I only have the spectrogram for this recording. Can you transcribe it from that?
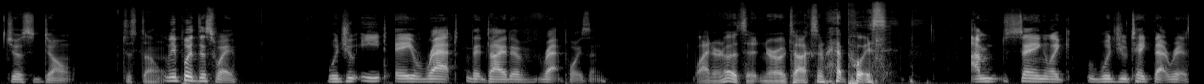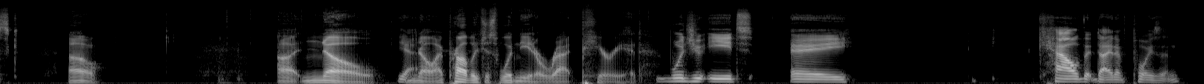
Just don't. Just don't. Let me put it this way. Would you eat a rat that died of rat poison? I don't know. It's a neurotoxin rat poison. I'm saying like would you take that risk? Oh. Uh no. Yeah. No, I probably just wouldn't eat a rat, period. Would you eat a cow that died of poison?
